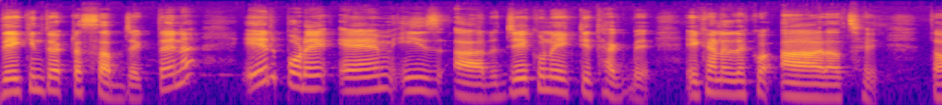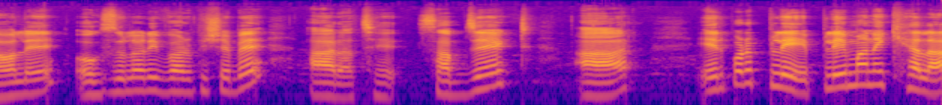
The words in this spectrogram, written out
দে কিন্তু একটা সাবজেক্ট তাই না? এরপরে এম ইজ আর যে কোনো একটি থাকবে। এখানে দেখো আর আছে। তাহলে অক্সুলারি ভার্ব হিসেবে আর আছে। সাবজেক্ট আর এরপরে প্লে প্লে মানে খেলা।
